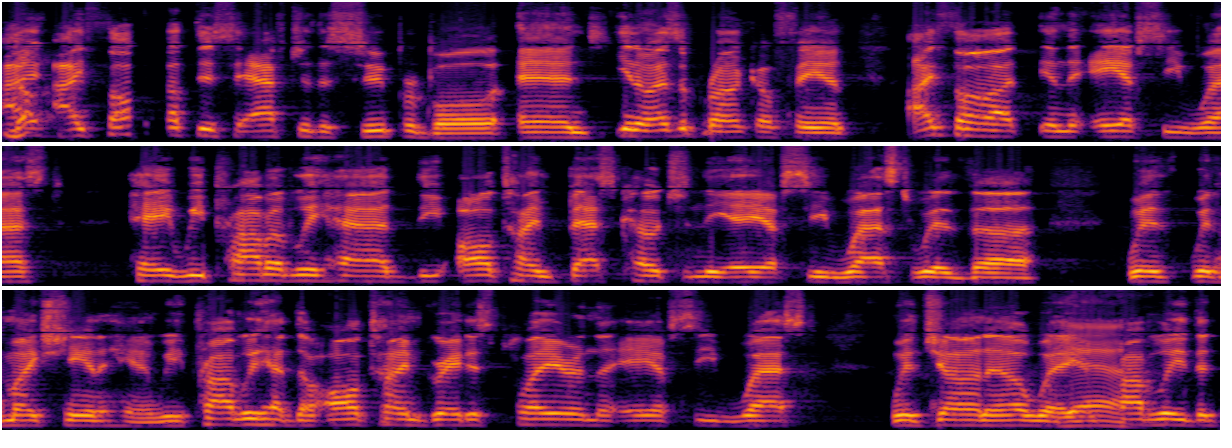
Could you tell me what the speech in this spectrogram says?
I, I thought about this after the Super Bowl, and you know, as a Bronco fan, I thought in the AFC West, hey, we probably had the all-time best coach in the AFC West with uh, with with Mike Shanahan. We probably had the all-time greatest player in the AFC West with John Elway. Yeah. And probably the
